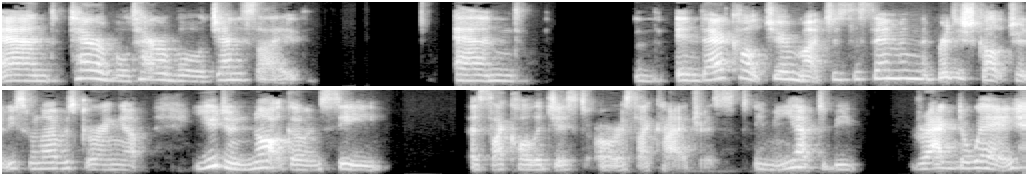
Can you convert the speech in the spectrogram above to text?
and terrible terrible genocide. And in their culture, much is the same in the British culture, at least when I was growing up, you do not go and see a psychologist or a psychiatrist. I mean, you have to be dragged away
